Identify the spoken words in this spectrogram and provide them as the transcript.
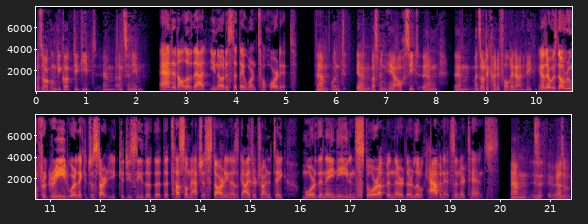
Versorgung, die Gott dir gibt, ähm, anzunehmen. And in all of that, you notice that they weren't to hoard it. Ähm, und ähm, was man hier auch sieht, ähm, ähm, man sollte keine Vorräte anlegen. You know, there was no room for greed where they could just start. You, could you see the, the, the tussle matches starting as guys are trying to take more than they need and store up in their, their little cabinets and their tents? Ähm, also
